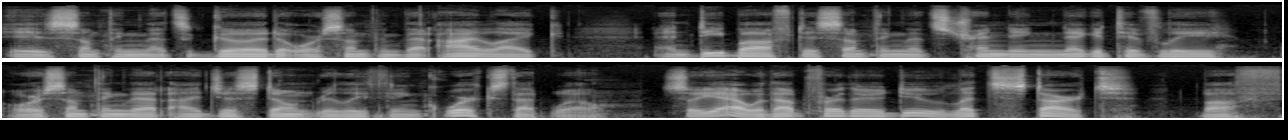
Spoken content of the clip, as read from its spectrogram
is something that's good or something that I like, and debuffed is something that's trending negatively or something that I just don't really think works that well. So, yeah, without further ado, let's start buff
